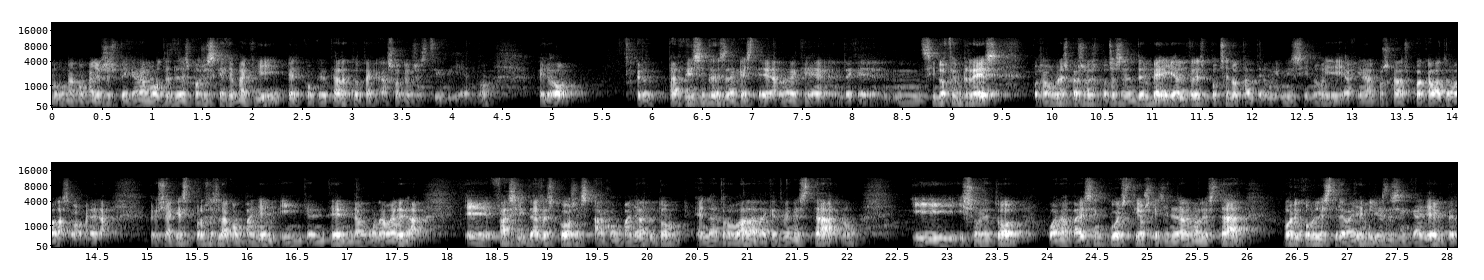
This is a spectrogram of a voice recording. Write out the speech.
no, una companya us explicarà moltes de les coses que fem aquí per concretar tot això que us estic dient. No? Però, però partint sempre des d'aquesta idea, no? de, que, de que si no fem res, doncs algunes persones potser se senten bé i altres potser no tant en un inici, no? i al final doncs, cadascú acaba trobant la seva manera. Però si aquest procés l'acompanyem i intentem d'alguna manera eh, facilitar les coses, acompanyar a tothom en la trobada d'aquest benestar, no? I, i sobretot quan apareixen qüestions que generen malestar, veure com les treballem i les desencallem per,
